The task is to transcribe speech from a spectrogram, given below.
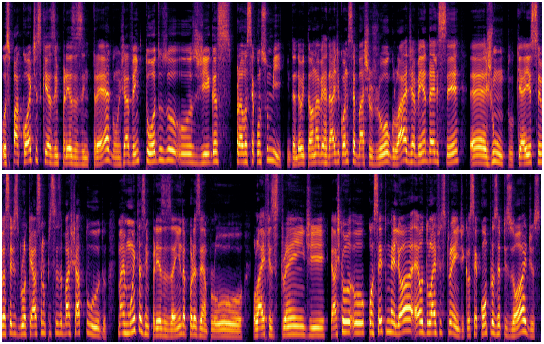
os pacotes que as empresas entregam já vem todos os gigas para você consumir, entendeu? Então, na verdade, quando você baixa o jogo lá, já vem a DLC é, junto. Que aí, se você desbloquear, você não precisa baixar tudo. Mas muitas empresas ainda, por exemplo, o, o Life is Strange. Eu acho que o, o conceito melhor é o do Life is Strange, que você compra os episódios,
